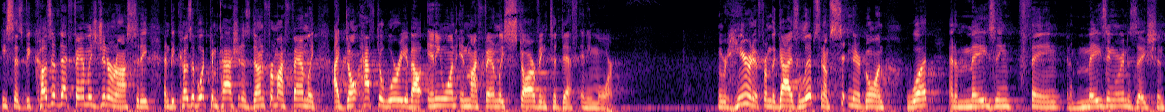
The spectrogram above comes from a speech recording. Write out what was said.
He says, Because of that family's generosity and because of what Compassion has done for my family, I don't have to worry about anyone in my family starving to death anymore. We were hearing it from the guy's lips, and I'm sitting there going, What an amazing thing, an amazing organization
